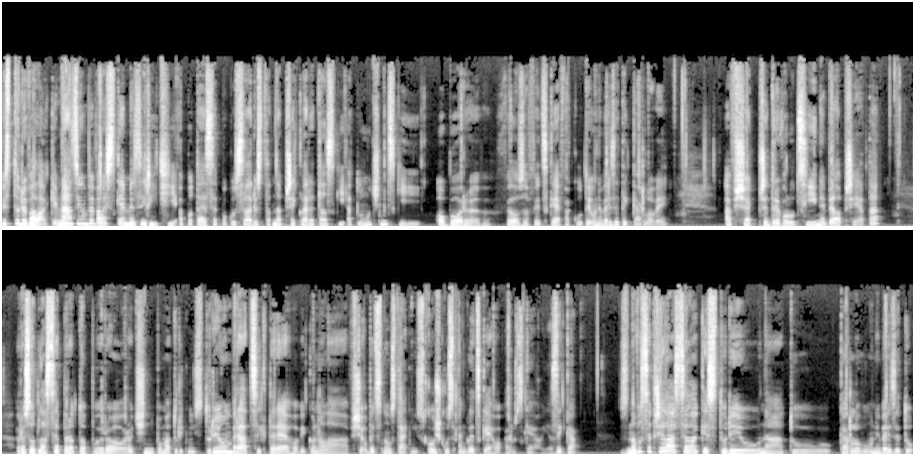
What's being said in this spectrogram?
Vystudovala gymnázium ve Valašském Meziříčí a poté se pokusila dostat na překladatelský a tlumočnický obor Filozofické fakulty Univerzity Karlovy, avšak před revolucí nebyla přijata. Rozhodla se proto pro roční pomaturitní studium, v rámci kterého vykonala všeobecnou státní zkoušku z anglického a ruského jazyka. Znovu se přihlásila ke studiu na tu Karlovu univerzitu,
